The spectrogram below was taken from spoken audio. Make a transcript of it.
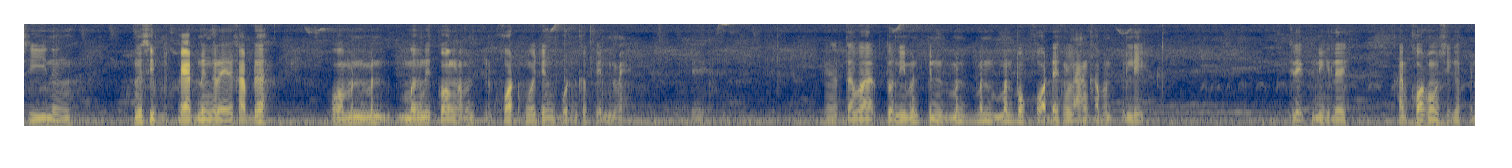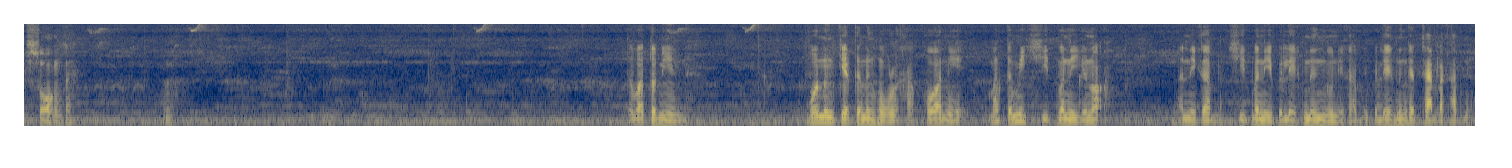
ซีหนึ่งหรือสิบแปดหนึ่งอะไรนะครับเด้อเพราะมันมันเมืองในกล่องอะมันเป็นขอดหัวจังบนก็เป็นไหมเออแต่ว่าตัวนี้มันเป็นมันมันมันบกขอดได้ข้างหลังครับ มันเป็นเหล็กเหล็กตัวนี้เลยขั้นขอดของสิก็เป็นสองซะแต่ว่าตัวนี้บนหนึ่งเจ็ดกับหนึ่งหกแหละครับ เพราะว่านี่ มันก็มีขีดมันนี่อยู่เนาะอันนี้ก็ขีดมันนี่เป็นเลขหนึ่งอยู่นี่ครับนี่เป็นเลขหนึ่งชัดๆแหละครับนี่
